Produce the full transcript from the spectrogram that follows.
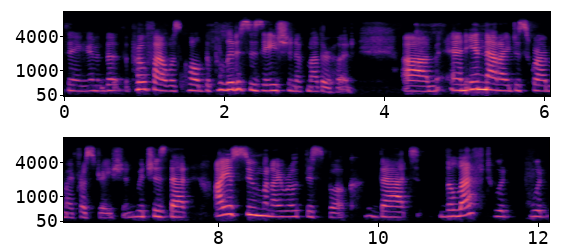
thing, and the, the profile was called The Politicization of Motherhood. Um, and in that, I describe my frustration, which is that I assume when I wrote this book that the left would would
